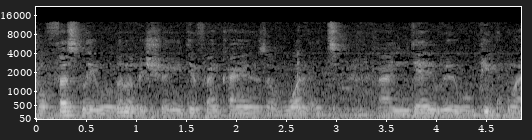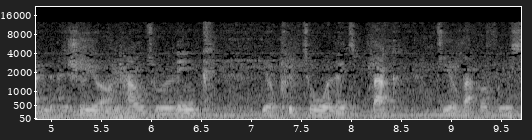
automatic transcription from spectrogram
but firstly, we're going to be showing you different kinds of wallets and then we will pick one and show you on how to link your crypto wallet back to your back office.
